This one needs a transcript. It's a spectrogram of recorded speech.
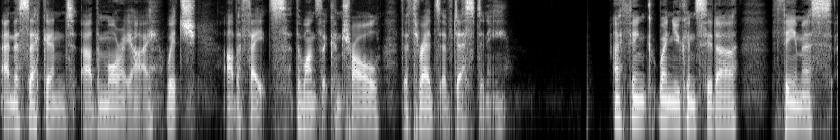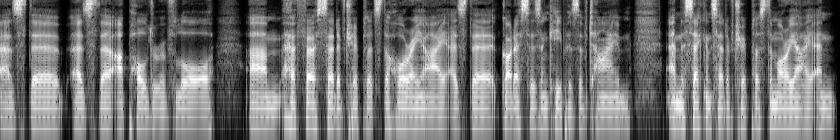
And the second are the Moirai, which are the fates, the ones that control the threads of destiny. I think when you consider Themis as the as the upholder of law, um, her first set of triplets, the Horai, as the goddesses and keepers of time, and the second set of triplets, the Moirai, and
